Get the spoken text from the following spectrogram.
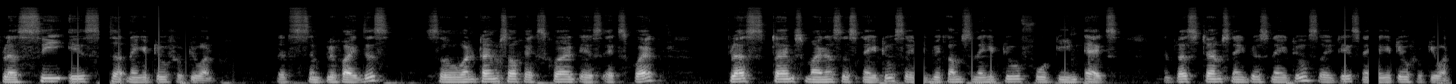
plus c is uh, negative 51 let's simplify this. So 1 times of x squared is x squared plus times minus is negative so it becomes negative 14x and plus times negative is negative so it is negative 51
